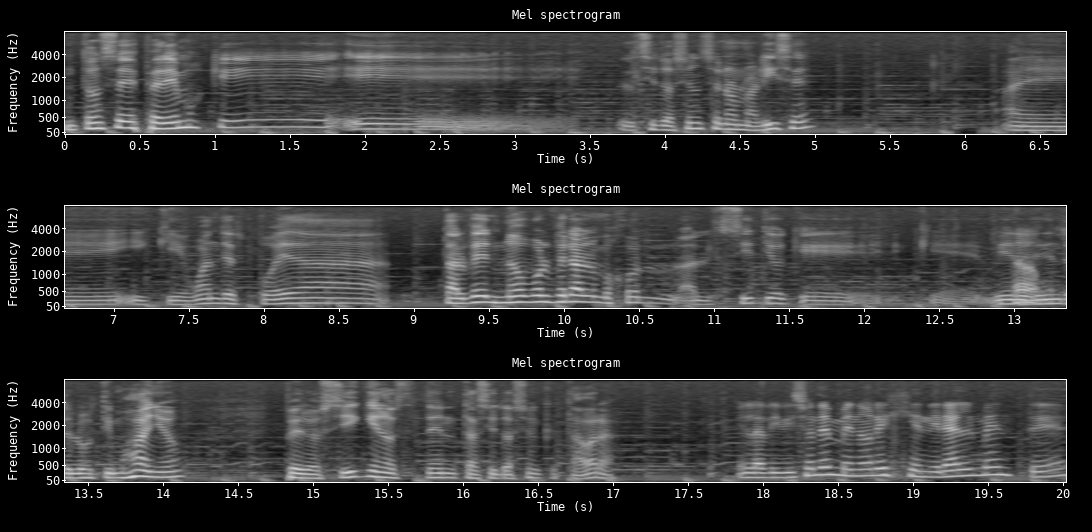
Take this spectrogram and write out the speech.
Entonces esperemos que eh, la situación se normalice eh, y que Wanderers pueda tal vez no volver a lo mejor al sitio que, que viene No. teniendo en los últimos años, pero sí que no esté en esta situación que está ahora. En las divisiones menores generalmente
